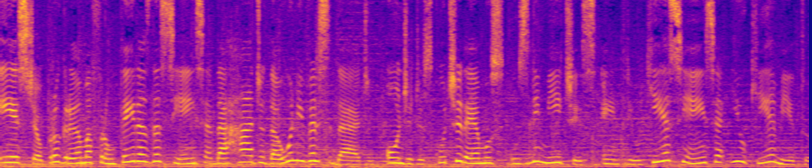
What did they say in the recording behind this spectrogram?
Este é o programa Fronteiras da Ciência da Rádio da Universidade, onde discutiremos os limites entre o que é ciência e o que é mito.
